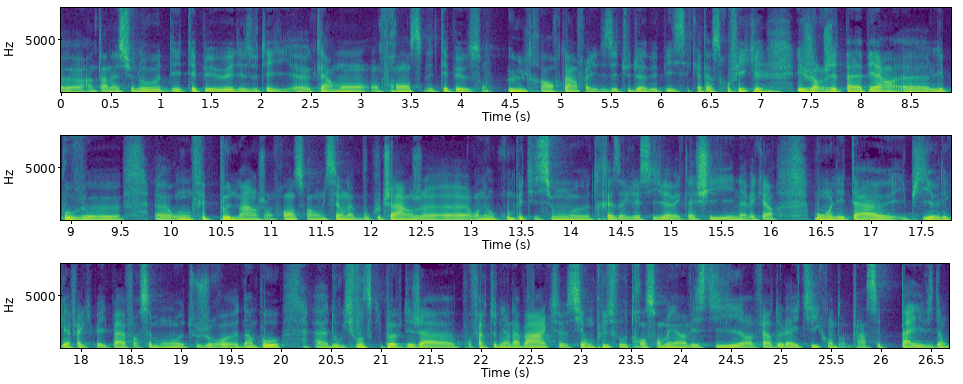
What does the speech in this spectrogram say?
euh, internationaux des TPE et des ETI. Euh, clairement, en France, les TPE sont ultra en retard. Enfin, il y a des études de la BPI, c'est catastrophique. Et, Mhm. et je leur jette pas la pierre. Les pauvres, on fait peu de marge en France. Enfin, on le sait, on a beaucoup de charges. On est en compétition très agressive avec la Chine, avec alors, bon l'État et puis les Gafa qui payent pas forcément toujours d'impôts. Donc ils font ce qu'ils peuvent déjà euh, faire tenir la baraque. Si en plus il faut transformer, investir, faire de l'IT, enfin c'est pas évident.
